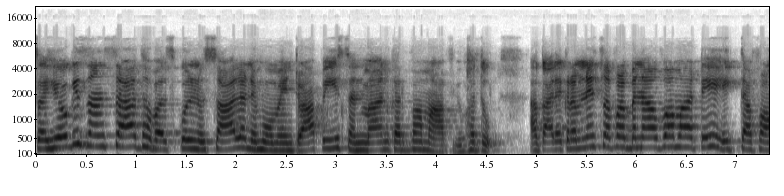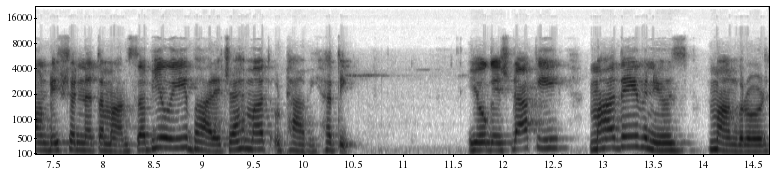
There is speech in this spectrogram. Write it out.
સહયોગી સંસ્થા ધવલ સ્કૂલનું સાલ અને મોમેન્ટો આપી સન્માન કરવામાં આવ્યું હતું. આ કાર્યક્રમને સફળ બનાવવા માટે એકતા ફાઉન્ડેશનના તમામ સભ્યોએ ભારે જહેમત ઉઠાવી હતી. યોગેશ ડાકી, મહાદેવ ન્યૂઝ માંગરોળ.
